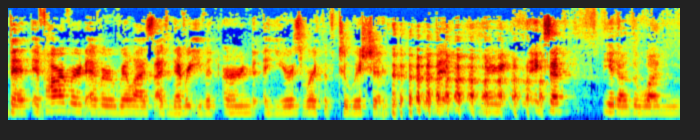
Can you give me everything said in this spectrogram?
that if Harvard ever realized I've never even earned a year's worth of tuition, except, you know, the one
